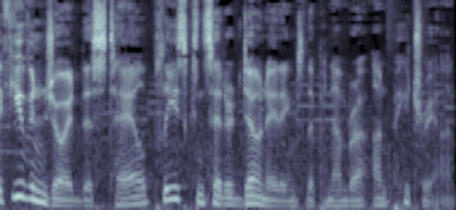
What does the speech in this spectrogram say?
If you've enjoyed this tale, please consider donating to the Penumbra on Patreon.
